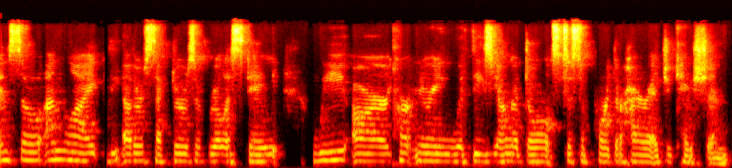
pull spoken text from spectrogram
And so, unlike the other sectors of real estate, we are partnering with these young adults to support their higher education.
